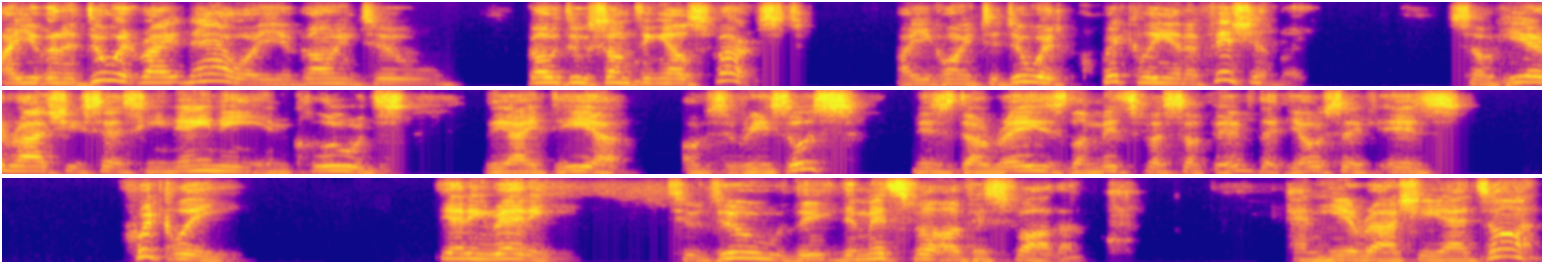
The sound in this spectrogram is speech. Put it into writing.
are you going to do it right now or are you going to go do something else first? Are you going to do it quickly and efficiently? So here Rashi says Hineni includes the idea of Zrizus, Nizdarez la mitzvah saviv, that Yosef is quickly getting ready to do the, the mitzvah of his father. And here Rashi adds on,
